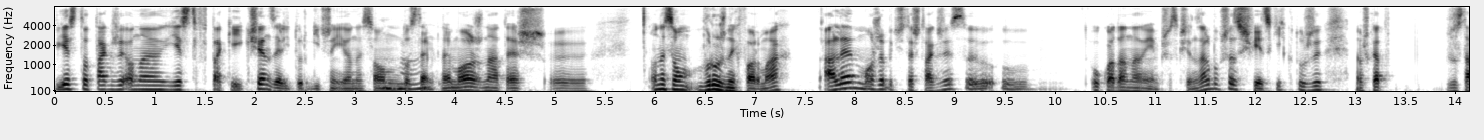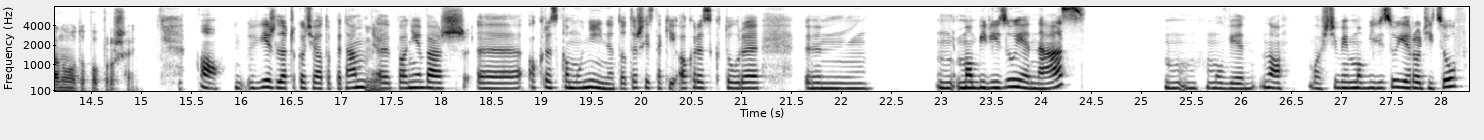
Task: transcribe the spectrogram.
jest to tak, że ona jest w takiej księdze liturgicznej i one są dostępne. Można też, y, one są w różnych formach, ale może być też tak, że jest y, układana, nie wiem, przez księdza albo przez świeckich, którzy na przykład zostaną o to poproszeni. O, wiesz dlaczego cię o to pytam? Nie. E, Ponieważ e, okres komunijny to też jest taki okres, który m, mobilizuje nas, mówię, no właściwie mobilizuje rodziców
